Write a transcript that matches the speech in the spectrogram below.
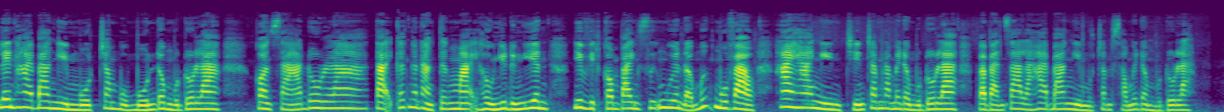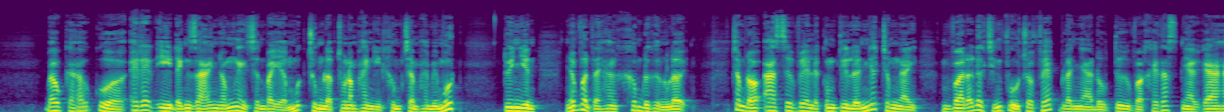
lên 23.144 đồng một đô la. Còn giá đô la tại các ngân hàng thương mại hầu như đứng yên, như Vietcombank giữ nguyên ở mức mua vào 22.950 đồng một đô la và bán ra là 23.160 đồng một đô la. Báo cáo của SSI đánh giá nhóm ngành sân bay ở mức trung lập trong năm 2021. Tuy nhiên, nhóm vận tải hàng không được hưởng lợi trong đó ACV là công ty lớn nhất trong ngành và đã được chính phủ cho phép là nhà đầu tư và khai thác nhà ga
